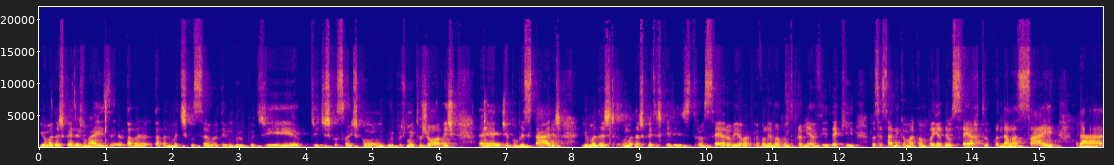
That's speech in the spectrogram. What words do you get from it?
E uma das coisas mais. Eu estava numa discussão, eu tenho um grupo de, de discussões com grupos muito jovens é, de publicitários, e uma das, uma das coisas que eles trouxeram, e eu, eu vou levar muito para a minha vida, é que você sabe que uma campanha deu certo quando ela sai da,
